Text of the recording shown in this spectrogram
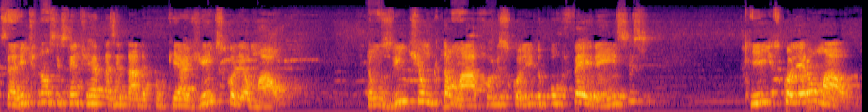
Se a gente não se sente representado é porque a gente escolheu mal. Então, os 21 que estão lá foram escolhidos por feirenses que escolheram mal.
